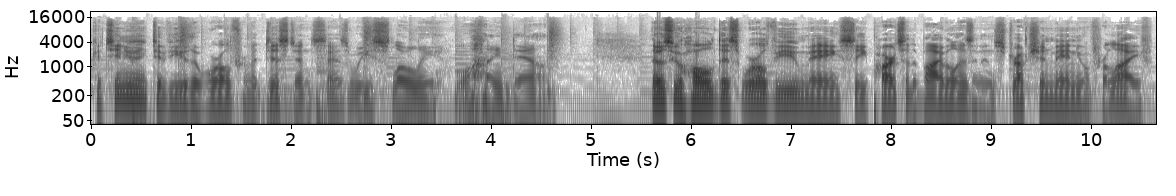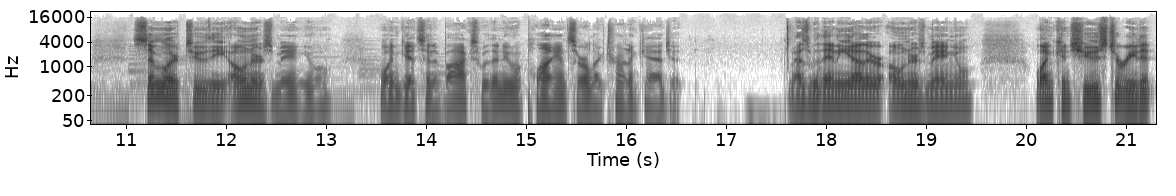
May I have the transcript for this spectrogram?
continuing to view the world from a distance as we slowly wind down. Those who hold this worldview may see parts of the Bible as an instruction manual for life, similar to the owner's manual one gets in a box with a new appliance or electronic gadget. As with any other owner's manual, one can choose to read it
